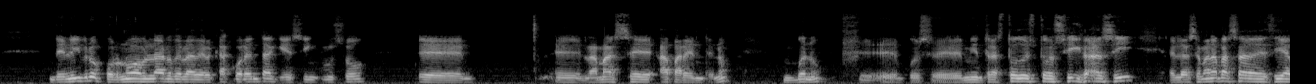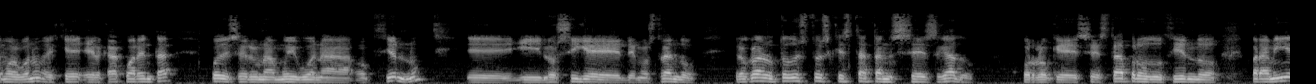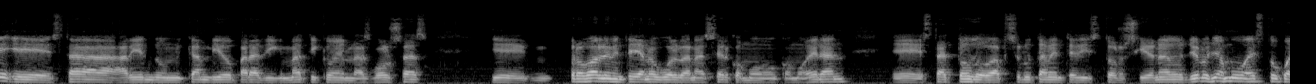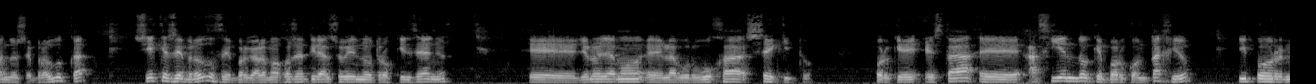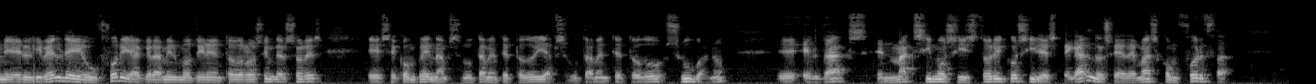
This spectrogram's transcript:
de libro, por no hablar de la del CAC 40, que es incluso la más aparente, ¿no? Bueno, eh, pues eh, mientras todo esto siga así, en la semana pasada decíamos, bueno, es que el K40 puede ser una muy buena opción, ¿no? Eh, y lo sigue demostrando. Pero claro, todo esto es que está tan sesgado por lo que se está produciendo. Para mí está habiendo un cambio paradigmático en las bolsas que probablemente ya no vuelvan a ser como, como eran eh, está todo absolutamente distorsionado. Yo lo llamo a esto cuando se produzca, si es que se produce, porque a lo mejor se tiran subiendo otros 15 años, eh, yo lo llamo eh, la burbuja séquito, porque está haciendo que por contagio y por el nivel de euforia que ahora mismo tienen todos los inversores, se compren absolutamente todo y absolutamente todo suba, ¿no? el DAX en máximos históricos y despegándose además con fuerza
